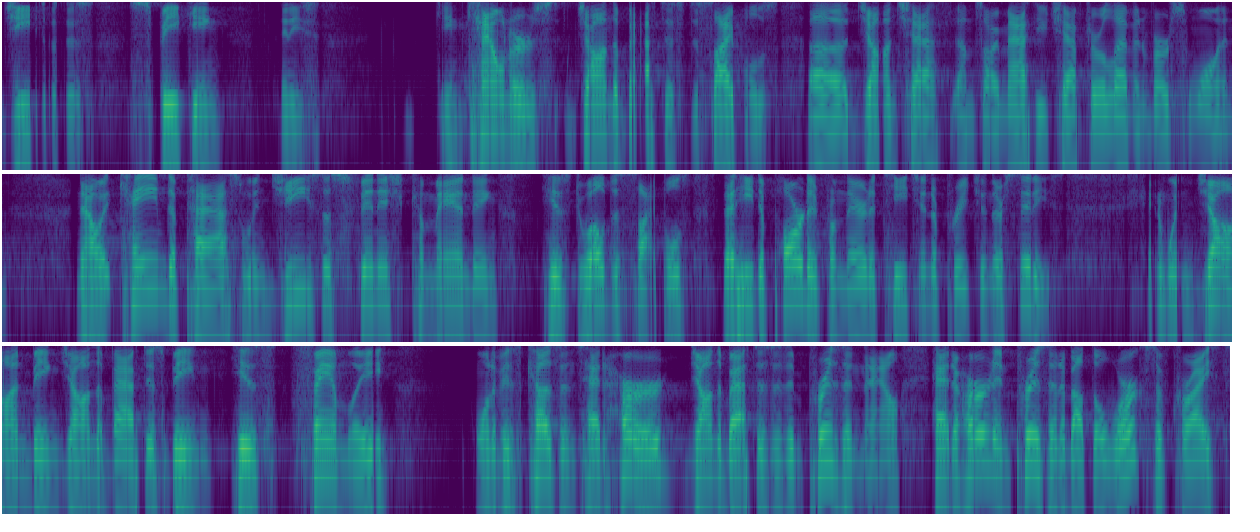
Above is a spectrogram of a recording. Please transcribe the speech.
Jesus is speaking and he's encounters John the Baptist's disciples. Uh, John I'm sorry, Matthew chapter 11, verse 1. Now it came to pass when Jesus finished commanding his twelve disciples that he departed from there to teach and to preach in their cities. And when John, being John the Baptist, being his family, one of his cousins had heard, John the Baptist is in prison now, had heard in prison about the works of Christ,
